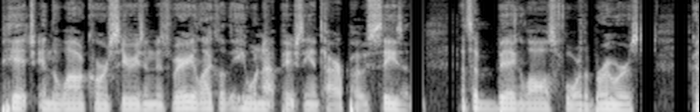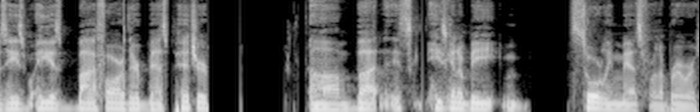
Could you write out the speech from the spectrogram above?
pitch in the wild card series, and it's very likely that he will not pitch the entire postseason. That's a big loss for the Brewers because he's he is by far their best pitcher. Um, but it's he's going to be sorely missed for the Brewers.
